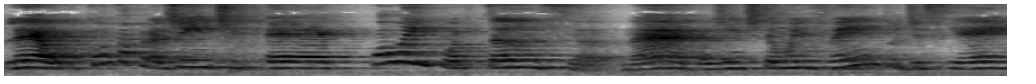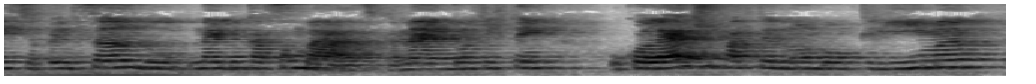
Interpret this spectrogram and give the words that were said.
Léo, conta pra gente é, qual é a importância né, da gente ter um evento de ciência pensando na educação básica. Né? Então a gente tem o Colégio Partenon Bom Clima,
